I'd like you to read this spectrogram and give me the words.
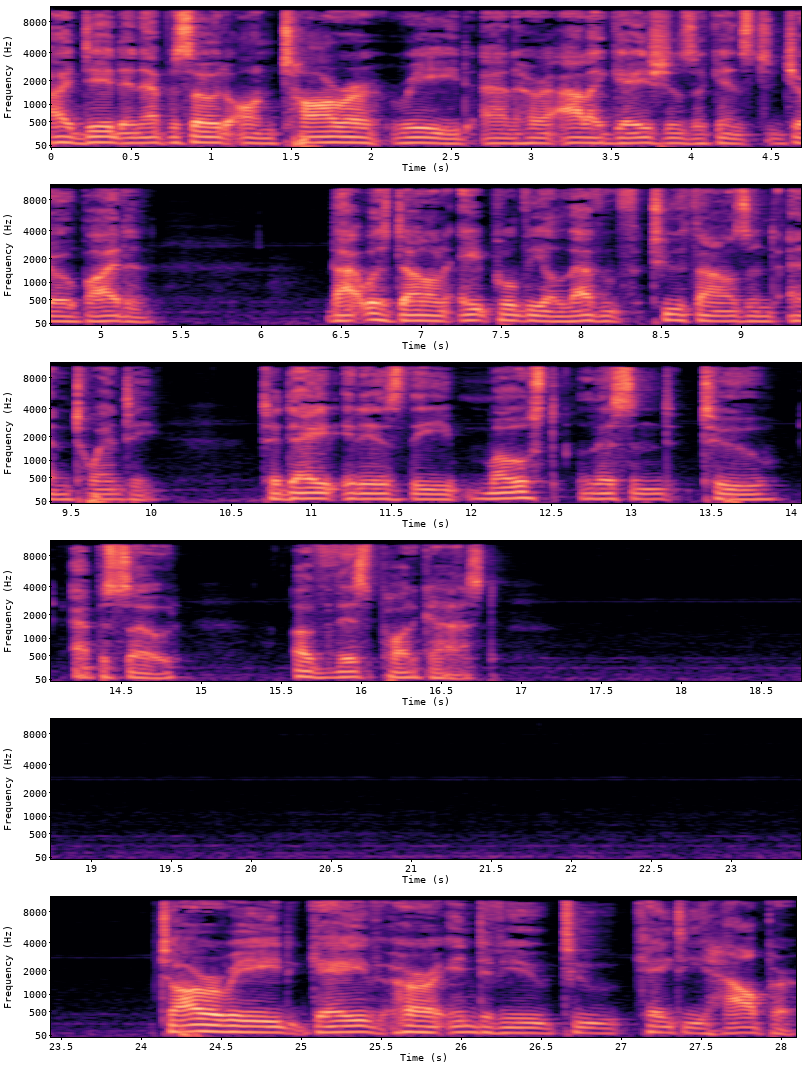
I did an episode on Tara Reade and her allegations against Joe Biden. That was done on April the 11th, 2020. To date, it is the most listened to episode of this podcast. Tara Reade gave her interview to Katie Halper.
